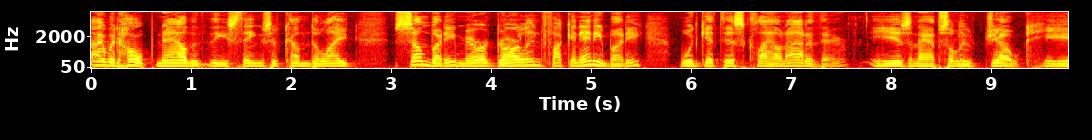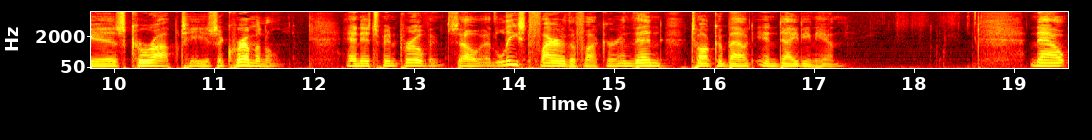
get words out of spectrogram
I would hope now that these things have come to light, somebody, Merrick Garland, fucking anybody, would get this clown out of there. He is an absolute joke. He is corrupt. He's a criminal and it's been proven. So at least fire the fucker and then talk about indicting him. Now,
